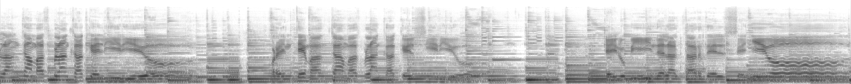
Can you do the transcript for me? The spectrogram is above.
Blanca más blanca que el lirio, frente manca más blanca que el cirio, que ilumine el altar del Señor.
